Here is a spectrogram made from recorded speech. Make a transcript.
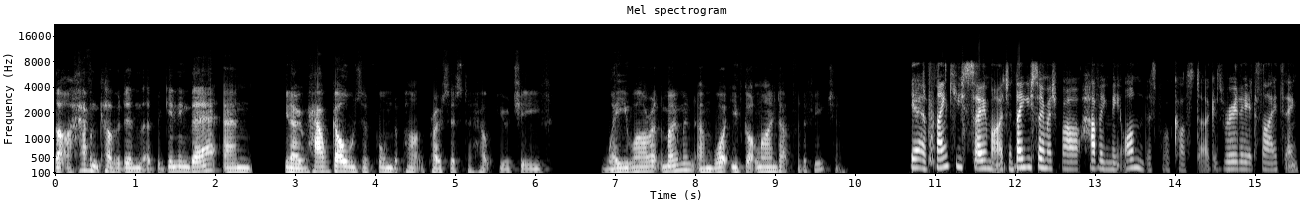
that I haven't covered in the beginning there, and you know how goals have formed a part of the process to help you achieve where you are at the moment and what you've got lined up for the future. Yeah, thank you so much. And thank you so much for having me on this podcast, Doug. It's really exciting.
